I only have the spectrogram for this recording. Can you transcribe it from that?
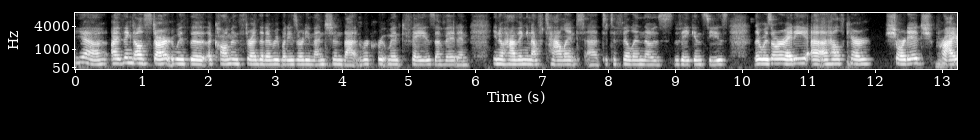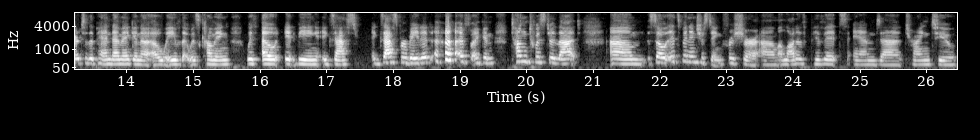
Yeah, I think I'll start with the a common thread that everybody's already mentioned that recruitment phase of it, and you know having enough talent uh, to to fill in those vacancies. There was already a, a healthcare shortage hmm. prior to the pandemic and a, a, wave that was coming without it being exas- exacerbated, if I can tongue twister that. Um, so it's been interesting for sure. Um, a lot of pivots and uh, trying to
